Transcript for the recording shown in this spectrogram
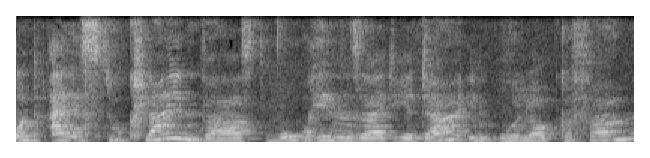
Und als du klein warst, wohin seid ihr da im Urlaub gefahren?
